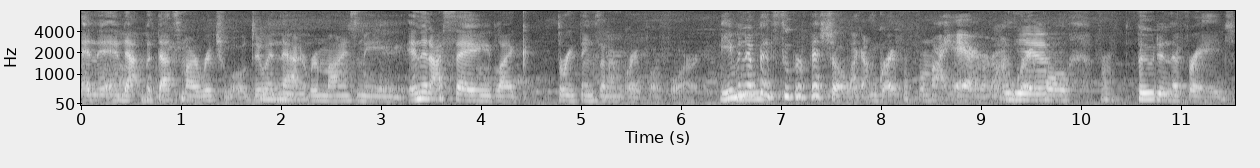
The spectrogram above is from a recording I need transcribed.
and then and that but that's my ritual doing Mm-hmm. that reminds me and then i say like three things that i'm grateful for even if it's superficial like i'm grateful for my hair i'm Mm-hmm. Yeah. grateful for food in the fridge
